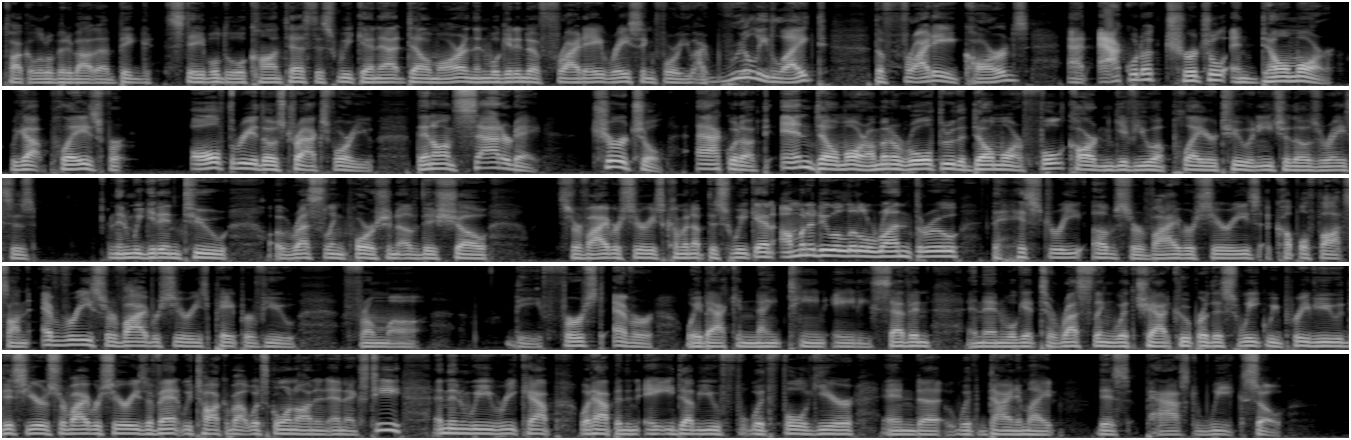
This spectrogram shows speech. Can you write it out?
talk a little bit about a big stable duel contest this weekend at Del Mar, and then we'll get into Friday racing for you. I really liked the Friday cards at Aqueduct, Churchill, and Del Mar. We got plays for all three of those tracks for you. Then on Saturday, Churchill, Aqueduct, and Del Mar. I'm going to roll through the Del Mar full card and give you a play or two in each of those races. And then we get into a wrestling portion of this show. Survivor Series coming up this weekend. I'm going to do a little run through the history of Survivor Series, a couple thoughts on every Survivor Series pay per view from uh, the first ever way back in 1987. And then we'll get to wrestling with Chad Cooper this week. We preview this year's Survivor Series event. We talk about what's going on in NXT, and then we recap what happened in AEW with Full Gear and uh, with Dynamite this past week. So,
